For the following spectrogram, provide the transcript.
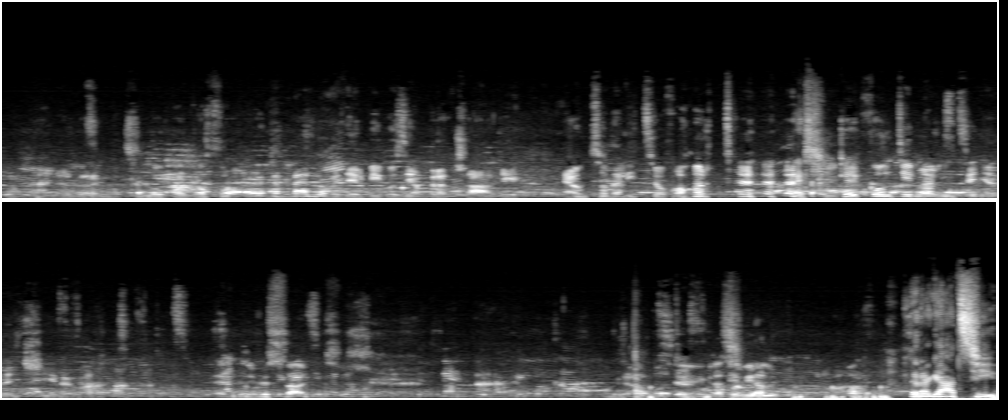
Va bene, allora in bocca al lupo, il vostro... è bello vedervi così abbracciati, è un sodalizio forte eh sì. che continua all'insegna del cinema. È necessario, sì. Ragazzi,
